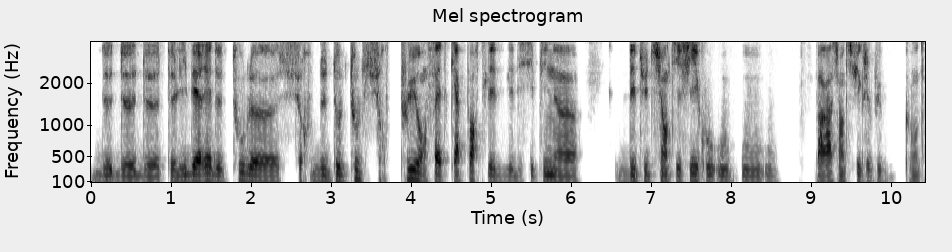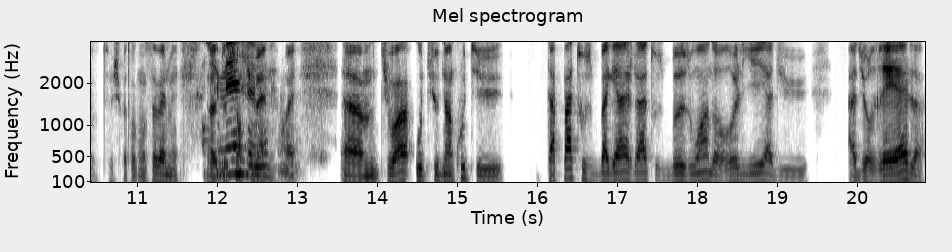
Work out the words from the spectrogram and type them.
de, de, te libérer de tout le, sur, de, tout, le surplus en fait qu'apportent les, disciplines euh, d'études scientifiques ou, ou, ou, parascientifiques, je ne sais, plus comment, je sais pas trop comment ça s'appelle, mais euh, de sciences humaines. Ouais. Euh, tu vois, où tu d'un coup, tu n'as pas tout ce bagage-là, tout ce besoin de relier à du, à du réel.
